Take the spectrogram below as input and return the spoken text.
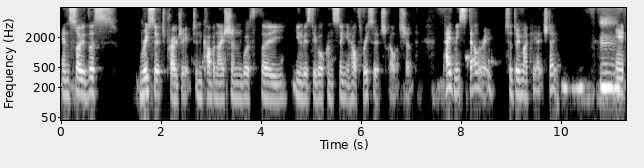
And so this research project, in combination with the University of Auckland Senior Health Research Scholarship, paid me salary to do my PhD. Mm. And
